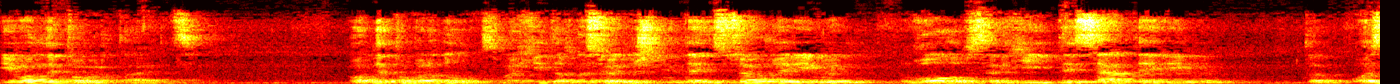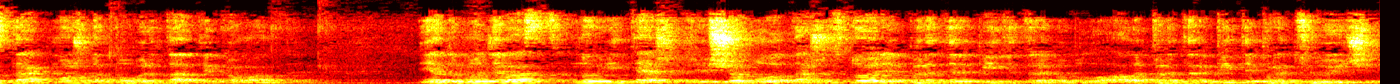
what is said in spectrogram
і вони повертаються. Вони повернулись. Махідов на сьогоднішній день сьомий рівень, Голов Сергій десятий рівень. То ось так можна повертати команди. Я думаю, для вас, ну і теж, що було? Та ж історія перетерпіти треба було, але перетерпіти працюючи,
